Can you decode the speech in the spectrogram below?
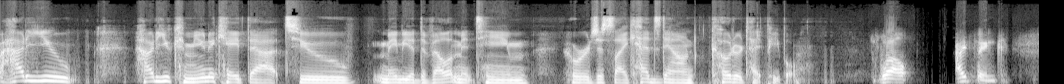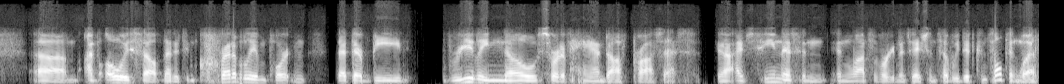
how do you how do you communicate that to maybe a development team who are just like heads down coder type people? Well, I think um, I've always felt that it's incredibly important that there be really no sort of handoff process. You know, I've seen this in, in lots of organizations that we did consulting with,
